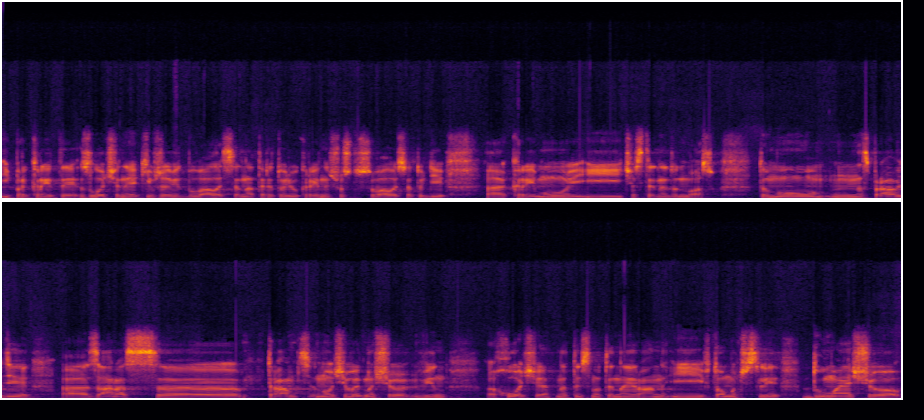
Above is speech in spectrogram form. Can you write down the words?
і прикрити злочини, які вже відбувалися на території України, що стосувалося тоді Криму і частини Донбасу. Тому насправді зараз Трамп ну очевидно, що він хоче натиснути на Іран, і в тому числі думає, що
